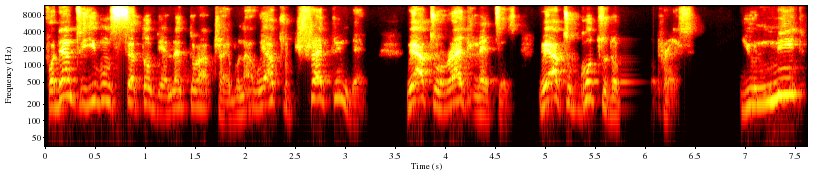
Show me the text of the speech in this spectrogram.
for them to even set up the electoral tribunal, we had to threaten them. We had to write letters. We had to go to the press. You need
